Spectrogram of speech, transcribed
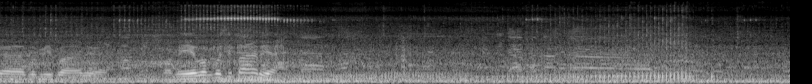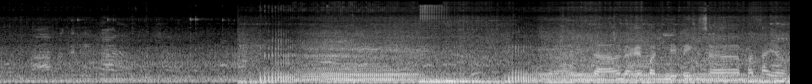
Kaya pag may pare. Mamayawan ko si pare ah. Daw nakipaglibing sa patay oh.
